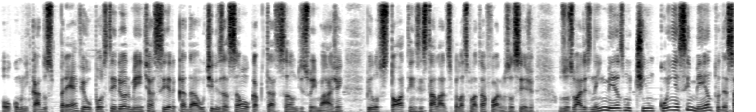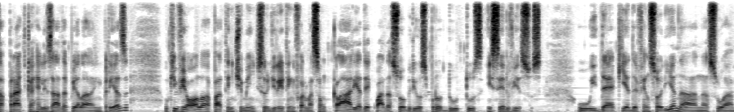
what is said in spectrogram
ou comunicados prévio ou posteriormente acerca da utilização ou captação de sua imagem pelos totens instalados pelas plataformas, ou seja, os usuários nem mesmo tinham conhecimento dessa prática realizada pela empresa, o que viola patentemente seu direito à informação clara e adequada sobre os produtos e serviços o IDEC e a Defensoria, na, na sua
